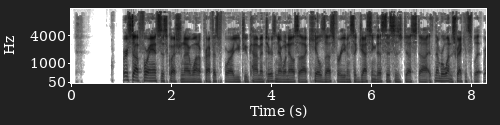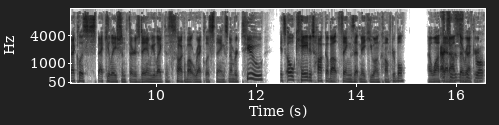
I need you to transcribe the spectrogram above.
First off, before I answer this question, I want to preface before our YouTube commenters and everyone else uh, kills us for even suggesting this. This is just, uh, it's number one, it's reckless, reckless speculation Thursday, and we like to talk about reckless things. Number two, it's okay to talk about things that make you uncomfortable. I want Actually, that out the record.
